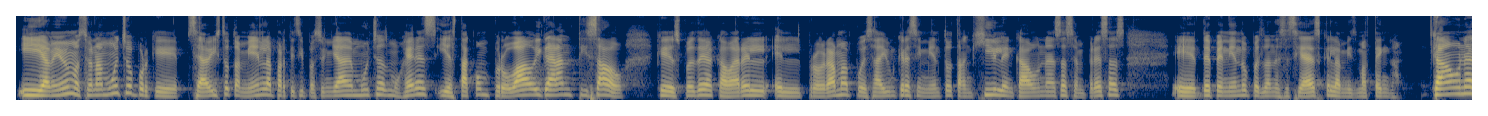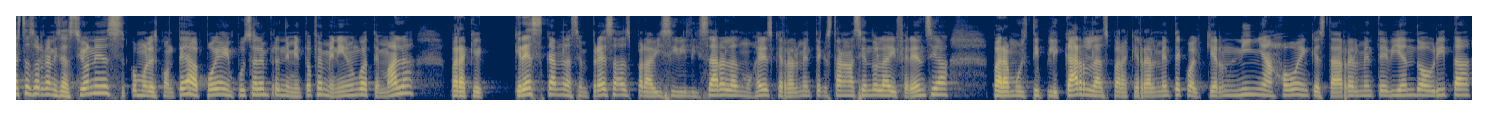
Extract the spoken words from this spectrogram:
Y a mí me emociona mucho porque se ha visto también la participación ya de muchas mujeres y está comprobado y garantizado que después de acabar el, el programa pues hay un crecimiento tangible en cada una de esas empresas eh, dependiendo pues las necesidades que la misma tenga. Cada una de estas organizaciones, como les conté, apoya e impulsa el emprendimiento femenino en Guatemala para que crezcan las empresas, para visibilizar a las mujeres que realmente están haciendo la diferencia, para multiplicarlas, para que realmente cualquier niña joven que está realmente viendo ahorita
